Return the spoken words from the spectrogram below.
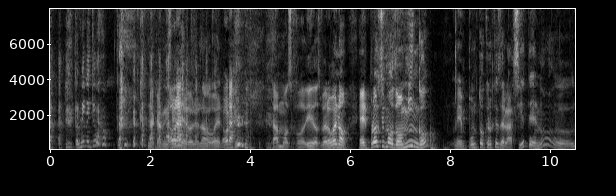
También aquí abajo. La carnicería, güey. No, bueno. Ahora, Estamos jodidos. Pero bueno, el próximo domingo, en punto, creo que es de las 7, ¿no?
